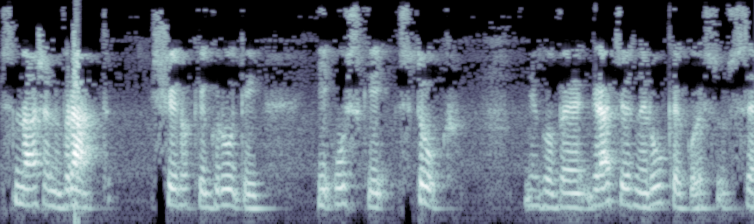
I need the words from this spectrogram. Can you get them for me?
snažan vrat, široke grudi i uski struk, njegove graciozne ruke koje su se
